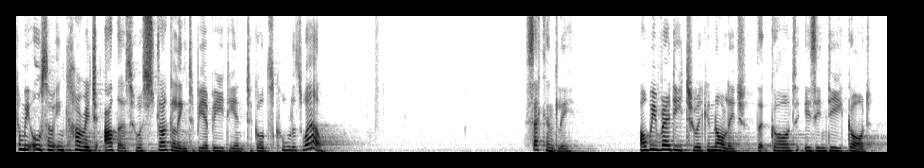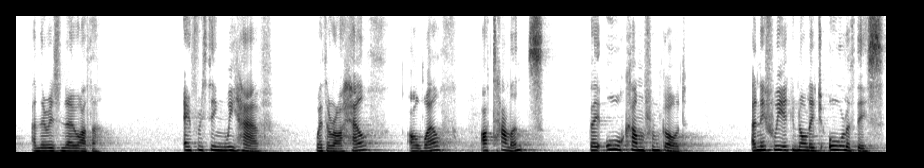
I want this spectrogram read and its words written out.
Can we also encourage others who are struggling to be obedient to God's call as well? Secondly, are we ready to acknowledge that God is indeed God and there is no other? Everything we have, whether our health, our wealth, our talents, they all come from God and if we acknowledge all of this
